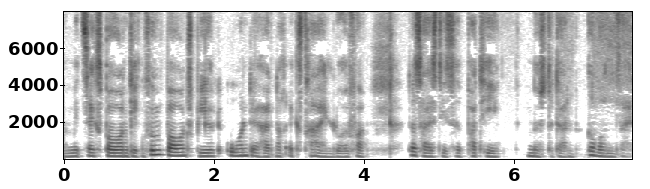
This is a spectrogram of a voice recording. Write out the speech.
mit sechs Bauern gegen fünf Bauern spielt und er hat noch extra einen Läufer. Das heißt, diese Partie müsste dann gewonnen sein.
